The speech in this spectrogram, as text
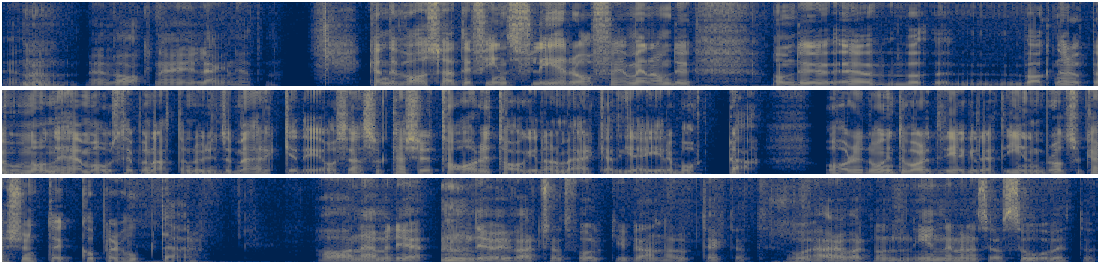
eh, när Mm. de vaknar i lägenheten. Kan det vara så att det finns fler offer? Jag menar om du, om du eh, vaknar upp, om någon är hemma hos dig på natten och du inte märker det och sen så kanske det tar ett tag innan du märker att grejer är borta. Och har det då inte varit regelrätt inbrott så kanske du inte kopplar ihop det här. Ja, nej men det, det har ju varit så att folk ibland har upptäckt att och här har varit någon inne medan jag har sovit. Och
